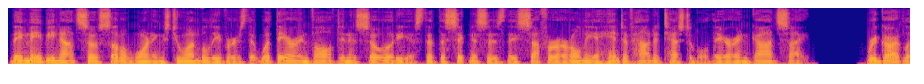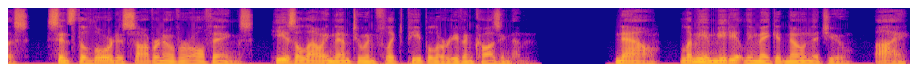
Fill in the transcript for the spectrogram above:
they may be not so subtle warnings to unbelievers that what they are involved in is so odious that the sicknesses they suffer are only a hint of how detestable they are in God's sight. Regardless, since the Lord is sovereign over all things, He is allowing them to inflict people or even causing them. Now, let me immediately make it known that you, I,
